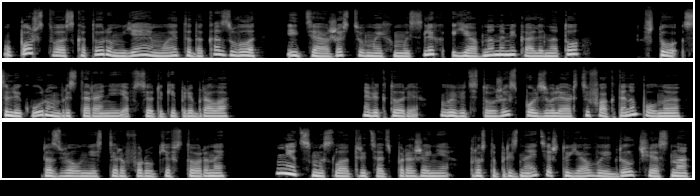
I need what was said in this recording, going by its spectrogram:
Упорство, с которым я ему это доказывала, и тяжесть в моих мыслях явно намекали на то, что с ликуром в ресторане я все таки перебрала. «Виктория, вы ведь тоже использовали артефакты на полную?» — развел Нестеров руки в стороны. «Нет смысла отрицать поражение. Просто признайте, что я выиграл честно.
